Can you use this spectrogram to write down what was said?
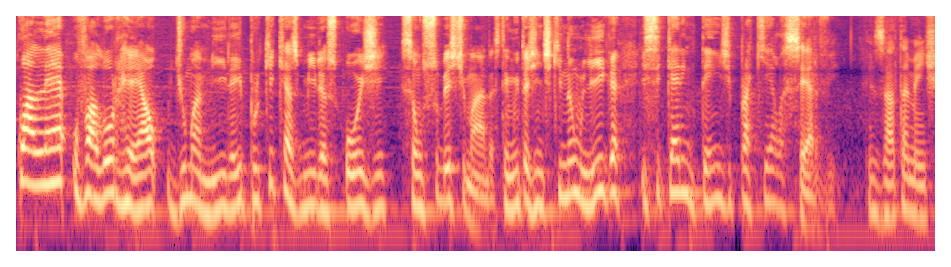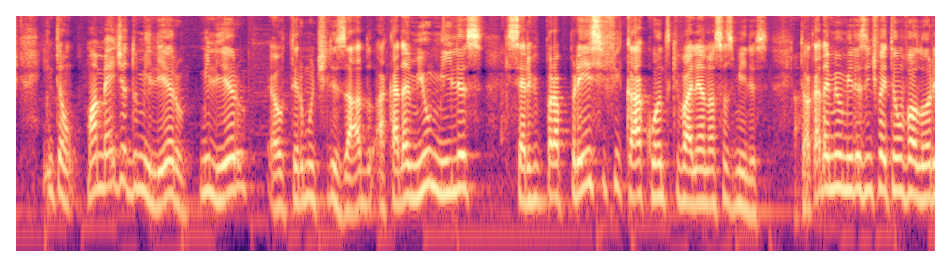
qual é o valor real de uma milha e por que, que as milhas hoje são subestimadas? Tem muita gente que não liga e sequer entende para que ela serve. Exatamente. Então, uma média do milheiro, milheiro é o termo utilizado a cada mil milhas que serve para precificar quanto que valem as nossas milhas. Tá. Então, a cada mil milhas a gente vai ter um valor,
